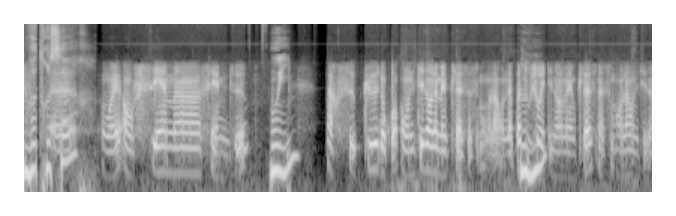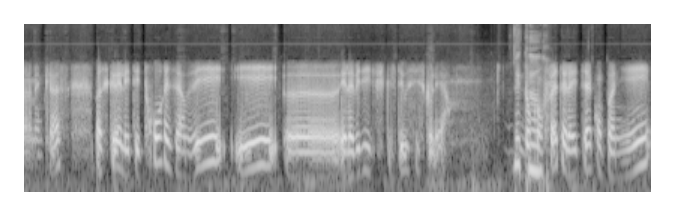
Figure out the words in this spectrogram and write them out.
Votre sœur? Ouais, en CM1, CM2 Oui. parce que donc on- était dans la même classe à ce moment-là. On n'a pas Mhm. toujours été dans la même classe, mais à ce moment-là, on était dans la même classe parce qu'elle était trop réservée et euh, elle avait des difficultés aussi scolaires. Donc en fait, elle a été accompagnée.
